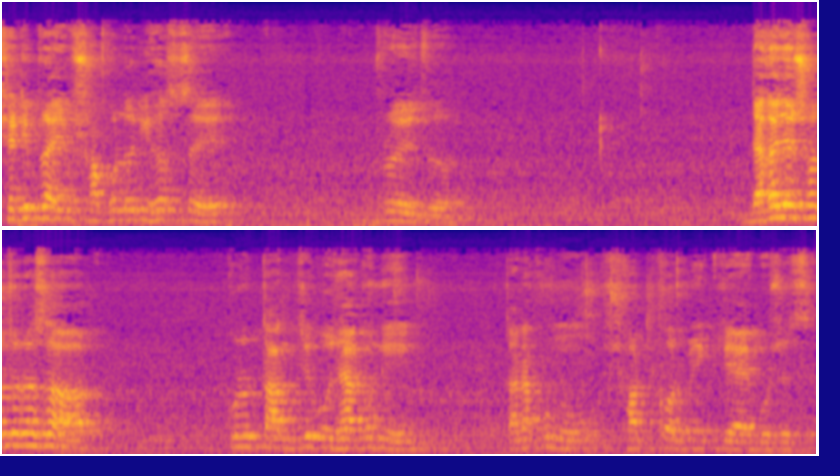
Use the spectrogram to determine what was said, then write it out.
সেটি প্রায় সকলেরই হচ্ছে প্রয়োজন। দেখা যায় সচরাচর কোনো তান্ত্রিক ওঝাগণি তারা কোনো সৎকর্মী ক্রিয়ায় বসেছে।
